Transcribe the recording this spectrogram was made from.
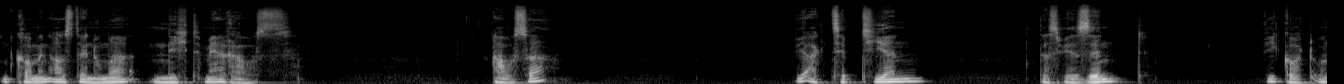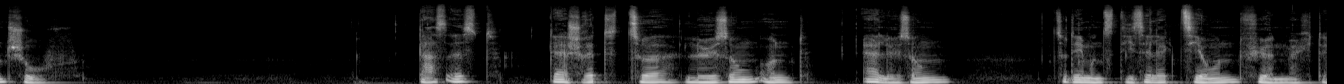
und kommen aus der Nummer nicht mehr raus. Außer wir akzeptieren, dass wir sind, wie Gott uns schuf. Das ist der Schritt zur Lösung und Erlösung, zu dem uns diese Lektion führen möchte.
